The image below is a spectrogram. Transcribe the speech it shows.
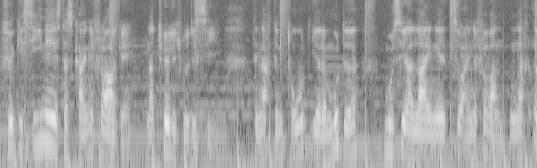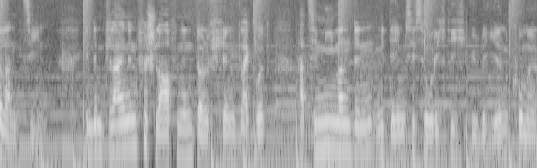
Für Gesine ist das keine Frage. Natürlich würde sie. Denn nach dem Tod ihrer Mutter muss sie alleine zu einer Verwandten nach Irland ziehen. In dem kleinen verschlafenen Dörfchen Blackwood hat sie niemanden, mit dem sie so richtig über ihren Kummer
